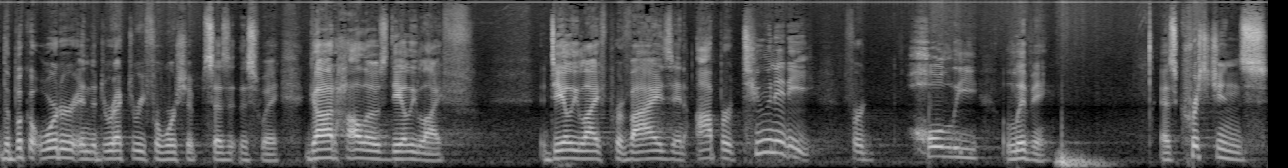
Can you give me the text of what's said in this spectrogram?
The book of order in the directory for worship says it this way God hallows daily life. Daily life provides an opportunity for holy living. As Christians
